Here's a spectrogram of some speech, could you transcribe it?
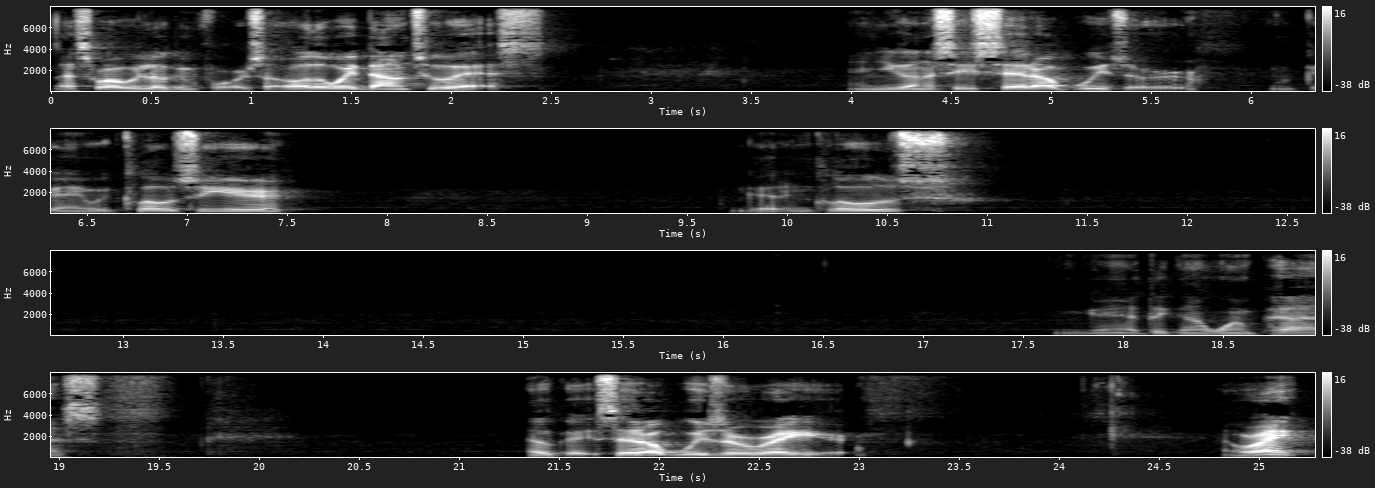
That's what we're looking for. So all the way down to S. And you're going to see setup wizard. Okay, we close here. Getting close. Yeah, I think I went past. Okay, setup wizard right here. All right.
